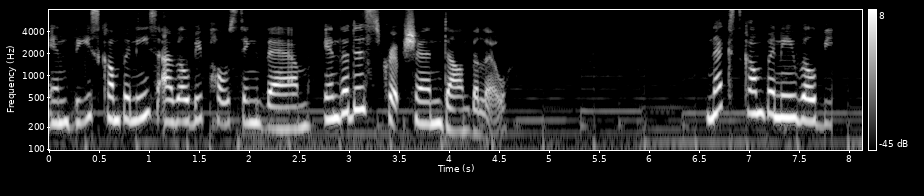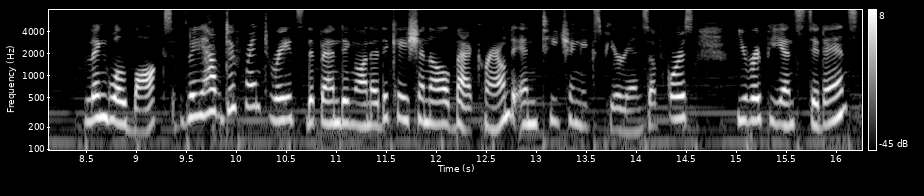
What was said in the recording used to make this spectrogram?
in these companies, I will be posting them in the description down below. Next company will be LingualBox, they have different rates depending on educational background and teaching experience. Of course, European students,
